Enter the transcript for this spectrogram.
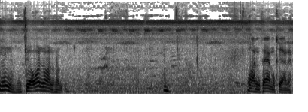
อืมเกลืออ่อนๆครับอ่อนแซ่บมะเขือเนี่ย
